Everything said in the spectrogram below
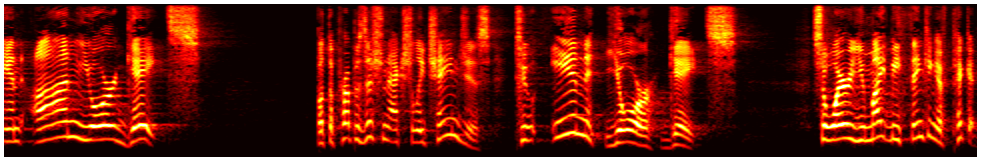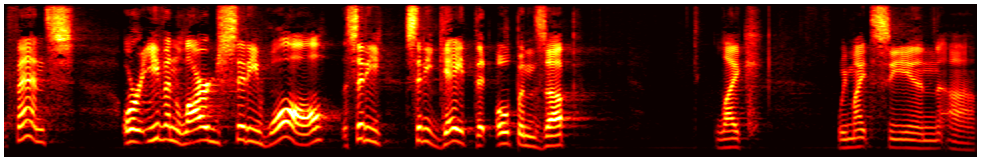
and on your gates. But the preposition actually changes to in your gates. So, where you might be thinking of picket fence or even large city wall, the city, city gate that opens up like we might see in uh,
